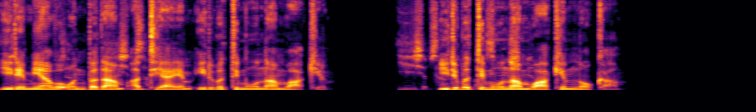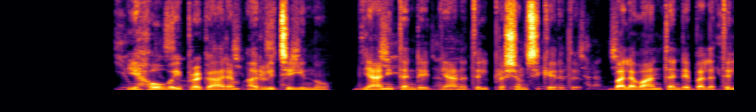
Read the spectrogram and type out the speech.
ഇരമ്യാവ് ഒൻപതാം അധ്യായം ഇരുപത്തിമൂന്നാം വാക്യം. ഇരുപത്തിമൂന്നാം വാക്യം നോക്കാം. യഹോവ ഇപ്രകാരം അരുളി ചെയ്യുന്നു ജ്ഞാനി തന്റെ ജ്ഞാനത്തിൽ പ്രശംസിക്കരുത് ബലവാൻ തന്റെ ബലത്തിൽ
